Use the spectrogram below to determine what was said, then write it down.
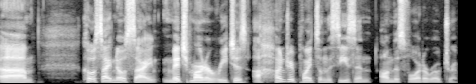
um, co-sign, no sign. Mitch Marner reaches hundred points on the season on this Florida road trip.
